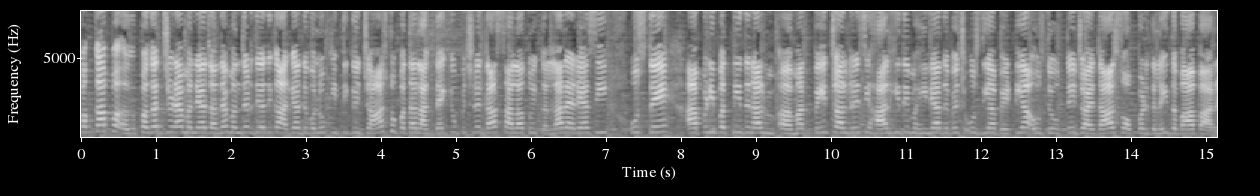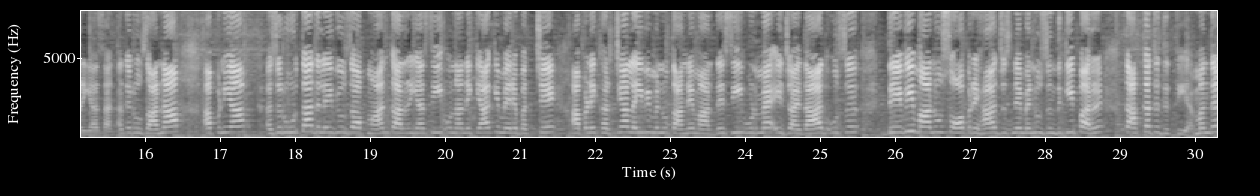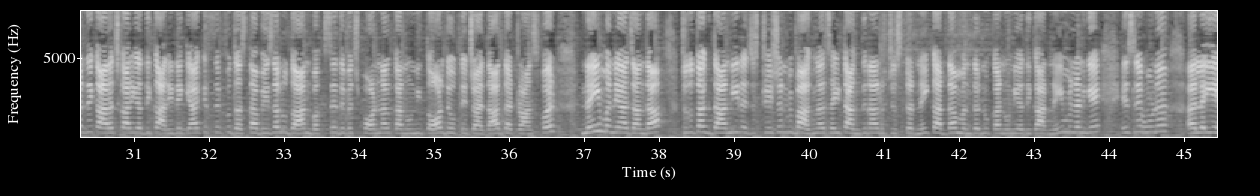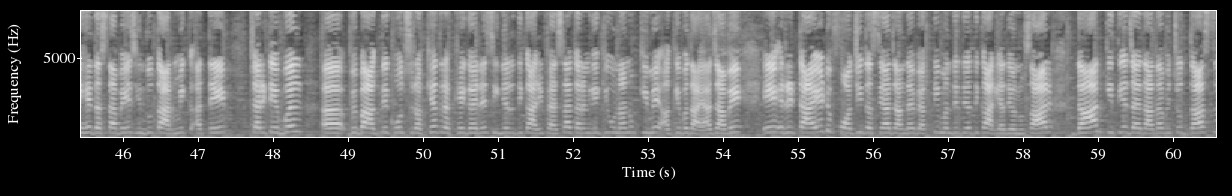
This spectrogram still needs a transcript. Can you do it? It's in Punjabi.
ਪੱਕਾ ਭਗਤ ਜਿਹੜਾ ਮੰਨਿਆ ਜਾਂਦਾ ਹੈ, ਮੰਦਿਰ ਦੇ ਅਧਿਕਾਰੀਆਂ ਦੇ ਵੱਲੋਂ ਕੀਤੀ ਗਈ ਜਾਂਚ ਤੋਂ ਪਤਾ ਲੱਗਦਾ ਹੈ ਕਿ ਉਹ ਪਿਛਲੇ 10 ਸਾਲਾਂ ਤੋਂ ਇਕੱਲਾ ਰਹਿ ਰਿਹਾ ਸੀ। ਉਸ ਦੇ ਆਪਣੀ ਪਤਨੀ ਦੇ ਨਾਲ ਮਤਭੇਦ ਚੱਲ ਰਹੇ ਸੀ। ਹਾਲ ਹੀ ਦੇ ਮਹੀਨਿਆਂ ਦੇ ਵਿੱਚ ਉਸ ਦੀਆਂ ਬੇਟੀਆਂ ਉਸ ਦੇ ਉੱਤੇ ਜਾਇਦਾਦ ਸੌਂਪਣ ਦੇ ਲਈ ਦਬਾਅ ਪਾ ਰਹੀਆਂ ਸਨ ਅਤੇ ਰੋਜ਼ਾਨਾ ਆਪਣੀਆਂ ਜ਼ਰੂਰਤਾਂ ਦੇ ਲਈ ਵੀ ਉਸ ਦਾ ਅਪਮਾਨ ਕਰ ਰਹੀਆਂ ਸੀ। ਉਹਨਾਂ ਨੇ ਕਿਹਾ ਕਿ ਮੇਰੇ ਬੱਚੇ ਆਪਣੇ ਖਰਚਿਆਂ ਲਈ ਵੀ ਮੈਨੂੰ ਤਾਨੇ ਮਾਰਦੇ ਸੀ। ਹੁਣ ਮੈਂ ਇਹ ਜਾਇਦਾਦ ਉਸ ਦੇਵੀ ਮਾਂ ਨੂੰ ਸੌਂਪ ਰਿਹਾ ਜਿਸ ਨੇ ਮੈਨੂੰ ਜ਼ਿੰਦਗੀ ਭਰ ਤਾਕਤ ਦਿੱਤੀ ਹੈ। ਮੰਦਿਰ ਦੇ ਕਾਰਜਕਾਰੀ ਅਧਿਕਾਰੀ ਨੇ ਕਿਹਾ ਕਿ ਸਿਰਫ ਦਸਤਾਵੇਜ਼ਾਂ ਨੂੰ ਦਾਨ ਬਕਸੇ ਦੇ ਵਿੱਚ ਪਾਉਣ ਨਾਲ ਕਾਨੂੰਨੀ ਤੌਰ ਦੇ ਉੱਤੇ ਜਾਇਦਾਦ ਦਾ ਟ੍ਰਾਂਸਫਰ ਨਹੀਂ ਮੰਨਿਆ ਜਾਂਦਾ। ਜਦੋਂ ਤੱਕ ਦਾਨੀ ਰਜਿਸਟ੍ਰੇਸ਼ਨ ਵਿਭਾਗ ਨਾਲ ਸਹੀ ਢੰਗ ਦੇ ਨਾਲ ਰਜਿਸਟਰ ਨਹੀਂ ਕਰਦਾ, ਮੰਦਰ ਨੂੰ ਕਾਨੂੰਨੀ ਅਧਿਕਾਰ ਨਹੀਂ ਮਿਲਣਗੇ। ਇਸ ਲਈ ਹੁਣ ਲਈ ਇਹ ਦਸਤਾਵੇਜ਼ ਹਿੰਦੂ ਧਾਰਮਿਕ ਅਤੇ ਚੈਰੀਟੇਬਲ ਵਿਭਾਗ ਦੇ ਕੋਲ ਸੁਰੱਖਿਅਤ ਰੱਖੇ ਗਏ ਨੇ। ਸੀਨੀਅਰ ਅਧਿਕਾਰੀ ਫੈਸਲਾ ਕਰਨਗੇ ਕਿ ਉਹਨਾਂ ਨੂੰ ਕਿਵੇਂ ਅੱਗੇ ਵਧਾਇਆ ਜਾਵੇ। ਇਹ ਰਿਟਾਇਰਡ ਫੌਜੀ ਦੱਸਿਆ ਜਾਂਦਾ ਹੈ, ਵਿਅਕਤੀ ਮੰਦਿਰ ਦੇ ਅਧਿਕਾਰੀਆਂ ਦੇ ਅਨੁਸਾਰ ਦਾਨ ਕੀਤੀਆਂ ਜਾਇਦਾਦਾਂ ਵਿੱਚੋਂ 10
